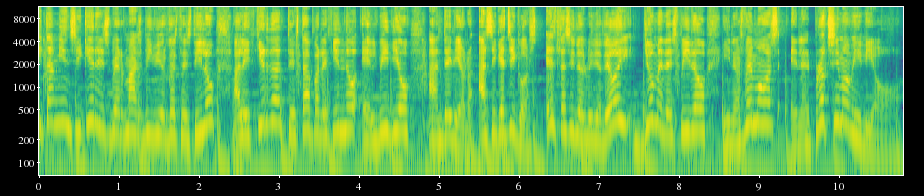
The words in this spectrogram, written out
Y también si quieres ver más vídeos de este estilo, a la izquierda te está apareciendo el vídeo anterior. Así que chicos, este ha sido el vídeo de hoy, yo me despido y nos vemos en el próximo vídeo.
